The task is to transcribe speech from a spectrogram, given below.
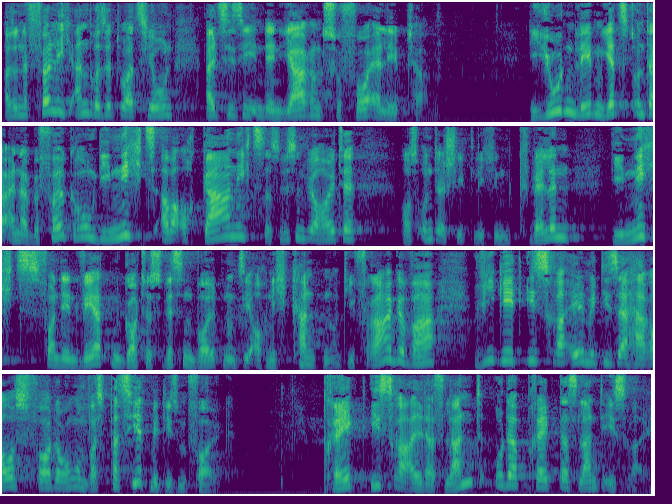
Also eine völlig andere Situation, als sie sie in den Jahren zuvor erlebt haben. Die Juden leben jetzt unter einer Bevölkerung, die nichts, aber auch gar nichts, das wissen wir heute aus unterschiedlichen Quellen, die nichts von den Werten Gottes wissen wollten und sie auch nicht kannten. Und die Frage war, wie geht Israel mit dieser Herausforderung um? Was passiert mit diesem Volk? Prägt Israel das Land oder prägt das Land Israel?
